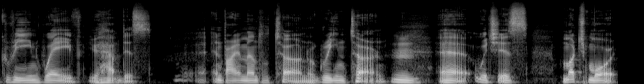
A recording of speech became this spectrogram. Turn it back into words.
green wave, you have mm. this uh, environmental turn or green turn, mm. uh, which is much more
